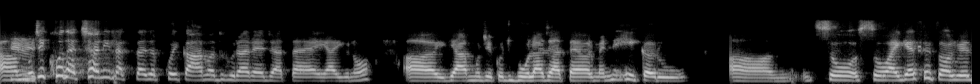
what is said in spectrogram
Uh, hmm. मुझे खुद अच्छा नहीं लगता जब कोई काम अधूरा रह जाता है या यू you नो know, uh, या मुझे कुछ बोला जाता है और मैं नहीं करूँ। Um, so so i guess it's always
